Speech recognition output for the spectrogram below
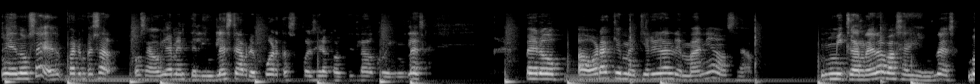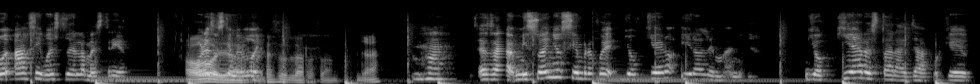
eh, no sé, para empezar, o sea, obviamente el inglés te abre puertas, puedes ir a cualquier lado con inglés. Pero ahora que me quiero ir a Alemania, o sea, mi carrera va a ser en inglés. Voy- ah, sí, voy a estudiar la maestría. Por eso Oh, es que ya, me voy. Esa es la razón, ¿ya? Ujú. O sea, mi sueño siempre fue, yo quiero ir a Alemania. Yo quiero estar allá, porque,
